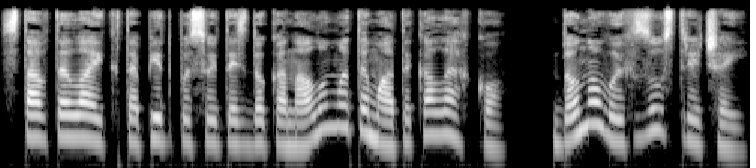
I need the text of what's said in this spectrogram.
Ставте лайк та підписуйтесь до каналу Математика Легко. До нових зустрічей!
